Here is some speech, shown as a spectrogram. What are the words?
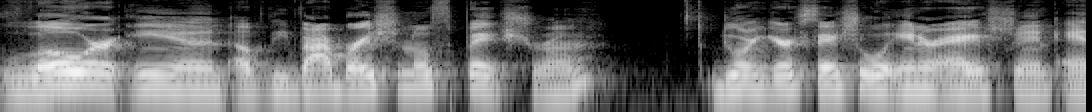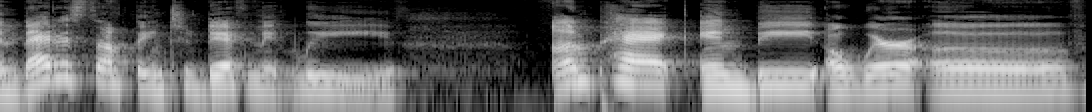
lower end of the vibrational spectrum during your sexual interaction and that is something to definitely unpack and be aware of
